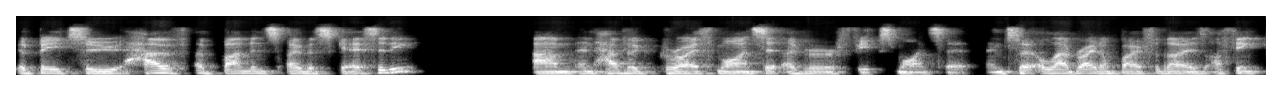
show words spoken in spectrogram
it'd be to have abundance over scarcity um, and have a growth mindset over a fixed mindset. And to elaborate on both of those, I think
